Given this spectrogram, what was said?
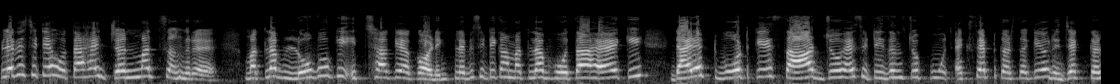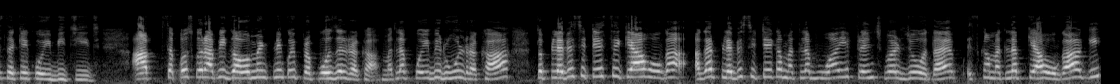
प्लेबिसिटी होता है जनमत संग्रह मतलब लोगों की इच्छा के अकॉर्डिंग प्लेबिसिटी का मतलब होता है कि डायरेक्ट वोट के साथ जो है सिटीजन जो एक्सेप्ट कर सके और रिजेक्ट कर सके कोई भी चीज़। आप सपोज़ करो आपकी गवर्नमेंट ने कोई प्रपोजल रखा मतलब कोई भी रूल रखा तो प्लेबिसिटी से क्या होगा? अगर प्लेबिसिटी का मतलब हुआ, ये फ्रेंच वर्ड जो होता है, इसका मतलब क्या होगा कि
